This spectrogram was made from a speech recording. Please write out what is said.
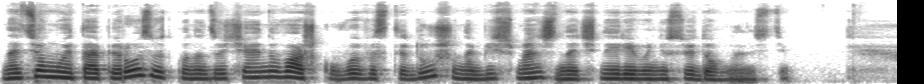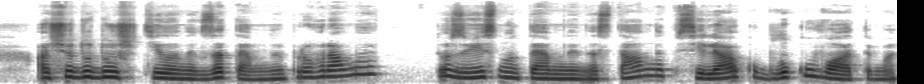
На цьому етапі розвитку надзвичайно важко вивести душу на більш-менш значний рівень усвідомленості. А щодо душ, втілених за темною програмою, то, звісно, темний наставник всіляко блокуватиме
